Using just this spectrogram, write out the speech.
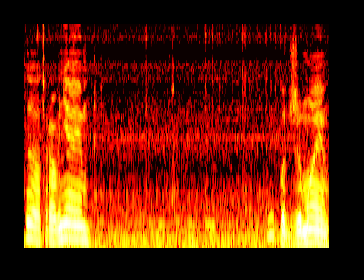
Так, равняем и поджимаем.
